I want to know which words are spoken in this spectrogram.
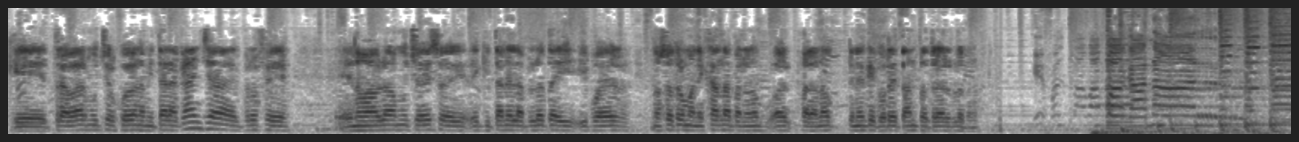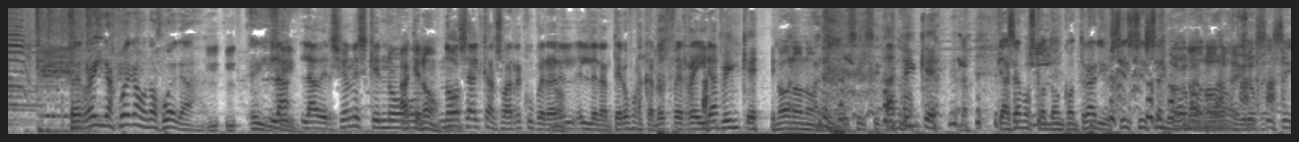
que trabar mucho el juego en la mitad de la cancha. El profe eh, nos ha hablado mucho de eso, de, de quitarle la pelota y, y poder nosotros manejarla para no, para no tener que correr tanto atrás de la pelota. ¿no? ¿Ferreira juega o no juega? Ey, La, sí. la versión es que no, Ah, que no, no. se alcanzó a recuperar No. el, el delantero Juan Carlos Ferreira. No, no, no. no. Sí, sí, no. No. ¿Qué hacemos con Don Contrario? Sí, sí, sí. No, no, no. negro. Sí, sí, sí.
